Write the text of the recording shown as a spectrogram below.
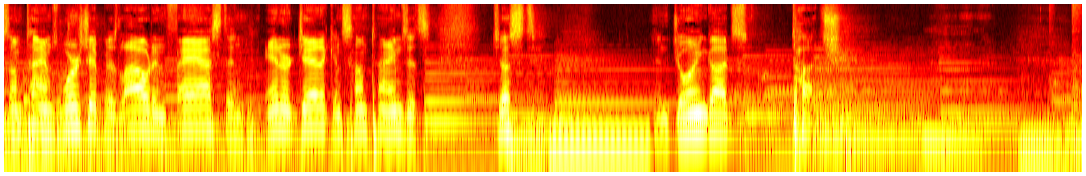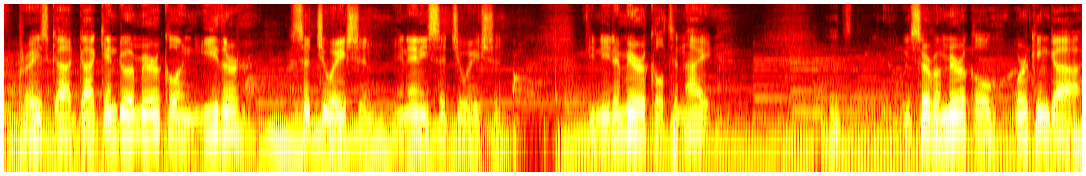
sometimes worship is loud and fast and energetic, and sometimes it's just enjoying God's touch. Praise God. God can do a miracle in either situation, in any situation. If you need a miracle tonight, we serve a miracle working God.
